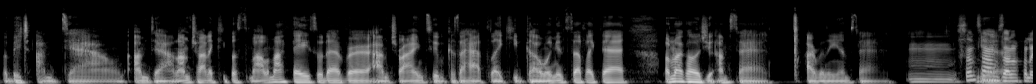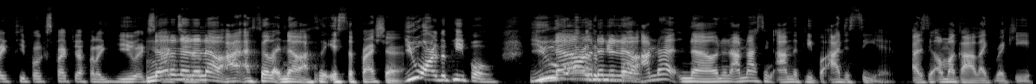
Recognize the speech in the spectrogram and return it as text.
But bitch, I'm down. I'm down. I'm trying to keep a smile on my face, whatever. I'm trying to because I have to like keep going and stuff like that. But I'm not gonna hold you. I'm sad. I really am sad. Mm, sometimes Yeah. I don't feel like people expect you. I feel like you expect No, no, no, you. no, no. I, I feel like no. I feel it's the pressure. You are the people. You no, are the no, no, people. no. I'm not. No, no, no. I'm not saying I'm the people. I just see it. I just say, oh my god, like Rickey.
